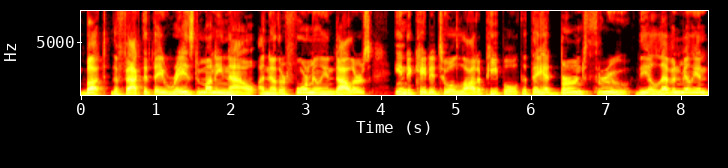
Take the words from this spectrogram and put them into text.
But the fact that they raised money now, another $4 million, indicated to a lot of people that they had burned through the $11 million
